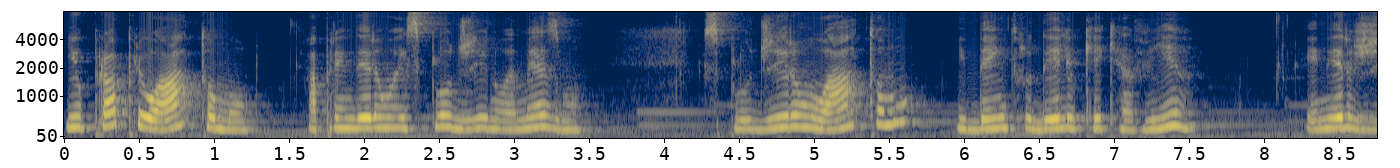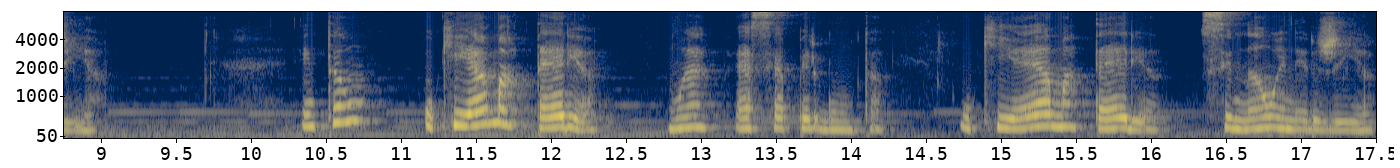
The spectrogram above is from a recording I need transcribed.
E o próprio átomo aprenderam a explodir, não é mesmo? Explodiram o átomo e dentro dele o que, que havia? Energia. Então, o que é a matéria? Não é? Essa é a pergunta. O que é a matéria se não energia?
